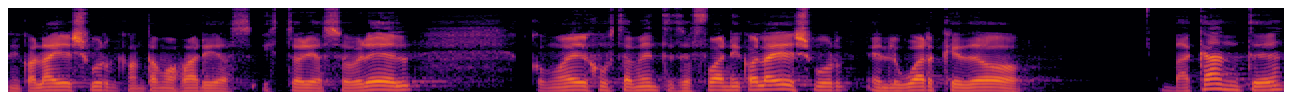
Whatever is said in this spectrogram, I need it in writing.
Nikolai que contamos varias historias sobre él. Como él justamente se fue a Nikolaevsburg, el lugar quedó vacante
